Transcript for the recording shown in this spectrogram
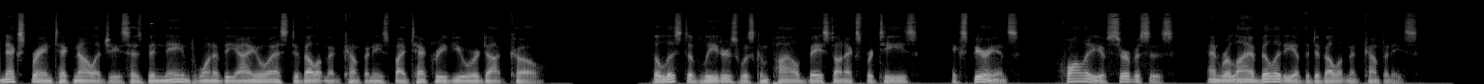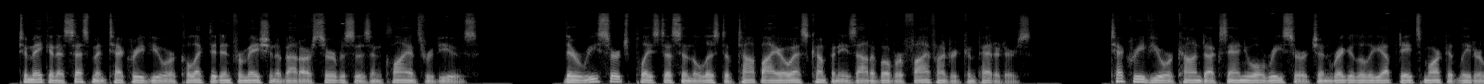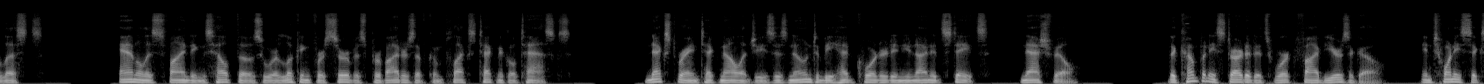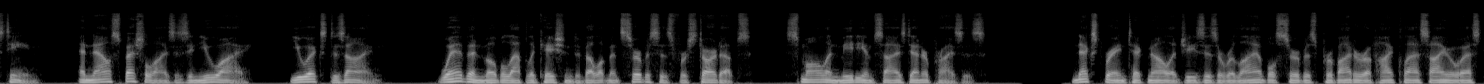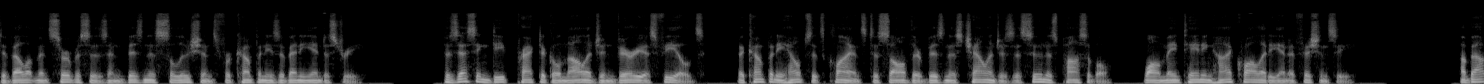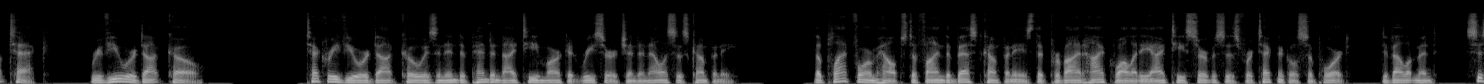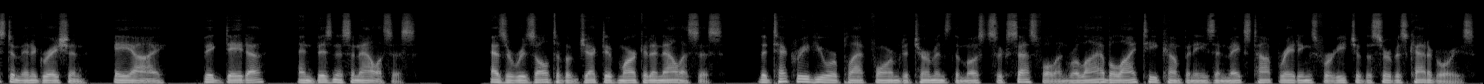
NextBrain Technologies has been named one of the iOS development companies by TechReviewer.co. The list of leaders was compiled based on expertise, experience, quality of services, and reliability of the development companies. To make an assessment, TechReviewer collected information about our services and clients' reviews. Their research placed us in the list of top iOS companies out of over 500 competitors. TechReviewer conducts annual research and regularly updates market leader lists. Analysts' findings help those who are looking for service providers of complex technical tasks. NextBrain Technologies is known to be headquartered in United States, Nashville. The company started its work 5 years ago, in 2016, and now specializes in UI, UX design, web and mobile application development services for startups, small and medium-sized enterprises. NextBrain Technologies is a reliable service provider of high class iOS development services and business solutions for companies of any industry. Possessing deep practical knowledge in various fields, the company helps its clients to solve their business challenges as soon as possible, while maintaining high quality and efficiency. About Tech Reviewer.co TechReviewer.co is an independent IT market research and analysis company. The platform helps to find the best companies that provide high quality IT services for technical support, development, system integration, AI, big data, and business analysis. As a result of objective market analysis, the Tech Reviewer platform determines the most successful and reliable IT companies and makes top ratings for each of the service categories.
